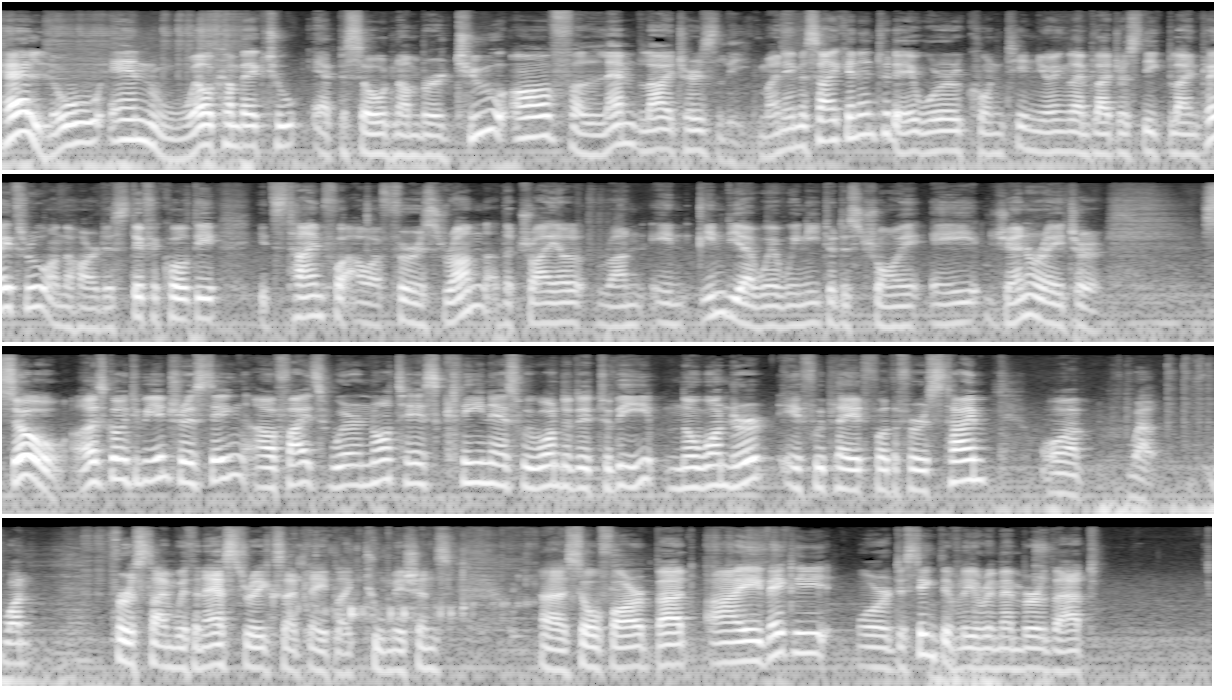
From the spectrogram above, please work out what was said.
Hello and welcome back to episode number 2 of Lamplighters League. My name is Syken and today we're continuing Lamplighters League blind playthrough on the hardest difficulty. It's time for our first run, the trial run in India where we need to destroy a generator. So, it's going to be interesting. Our fights were not as clean as we wanted it to be. No wonder if we play it for the first time or well, one first time with an asterisk. I played like two missions uh, so far, but I vaguely or distinctively remember that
